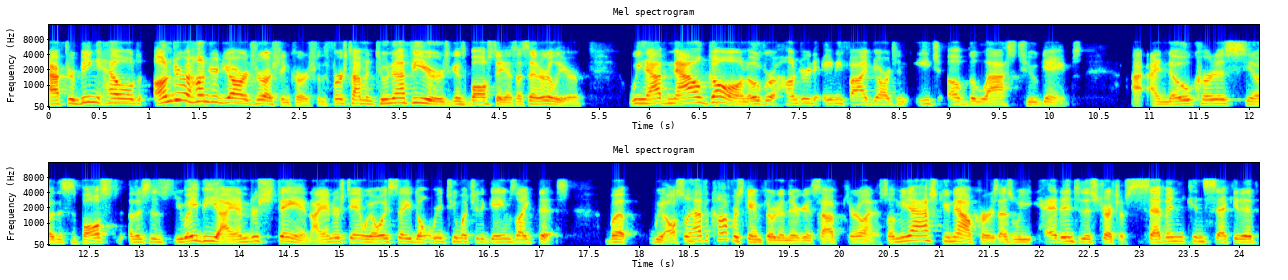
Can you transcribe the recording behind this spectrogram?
After being held under 100 yards rushing, Curtis, for the first time in two and a half years against Ball State, as I said earlier, we have now gone over 185 yards in each of the last two games. I, I know, Curtis, you know, this is Ball, this is UAB. I understand. I understand. We always say don't read too much into games like this. But we also have a conference game thrown in there against South Carolina. So let me ask you now, Curtis, as we head into this stretch of seven consecutive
